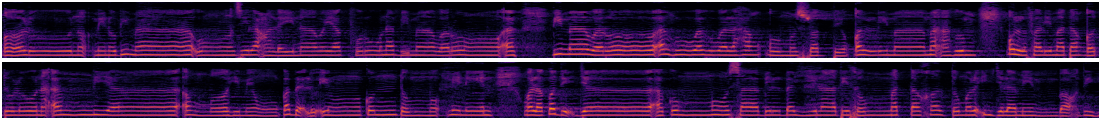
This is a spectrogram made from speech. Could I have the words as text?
قالوا نؤمن بما أنزل علينا ويكفرون بما وراءه بما وراءه وهو الحق مصدقا لما معهم. قل فلم تقتلون أنبياء الله الله من قبل إن كنتم مؤمنين ولقد جاءكم موسى بالبينات ثم اتخذتم الإنجل من بعده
